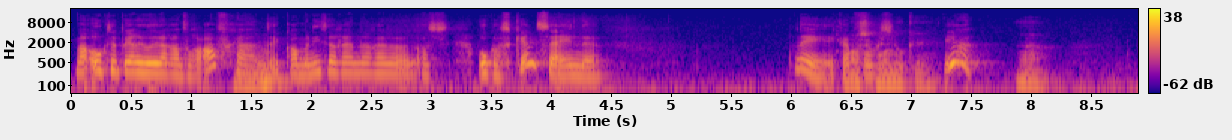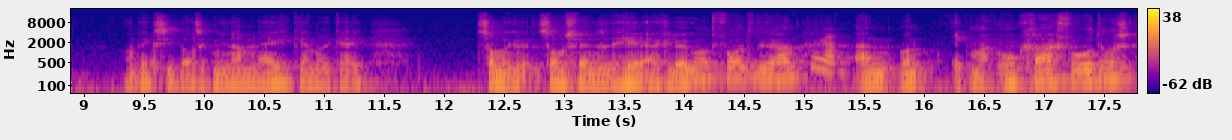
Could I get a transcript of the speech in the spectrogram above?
Maar ook de periode daaraan voorafgaand. Mm Ik kan me niet herinneren, dat als, ook als kind zijnde. Nee, ik heb was volgens... gewoon oké. Okay. Ja. ja. Want ik zie, als ik nu naar mijn eigen kinderen kijk, sommige, soms vinden ze het heel erg leuk om op de foto te gaan. Ja. En, want ik maak ook graag foto's.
